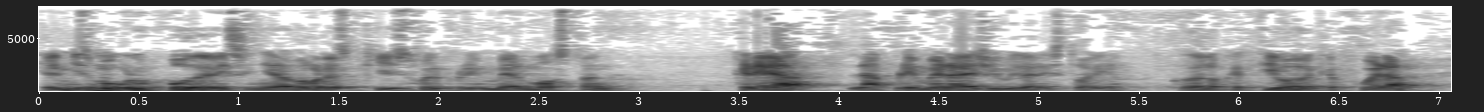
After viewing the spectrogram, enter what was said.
El mismo grupo de diseñadores que hizo el primer Mustang crea la primera SUV de la historia, con el objetivo de que fuera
